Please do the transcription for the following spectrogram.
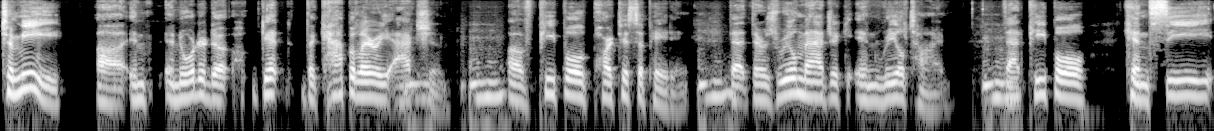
to me, uh, in in order to get the capillary mm-hmm. action mm-hmm. of people participating, mm-hmm. that there's real magic in real time, mm-hmm. that people can see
